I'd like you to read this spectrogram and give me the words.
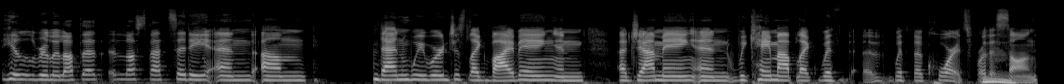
he really loved that loves that city. And um, then we were just like vibing and uh, jamming, and we came up like with uh, with the chords for this song.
